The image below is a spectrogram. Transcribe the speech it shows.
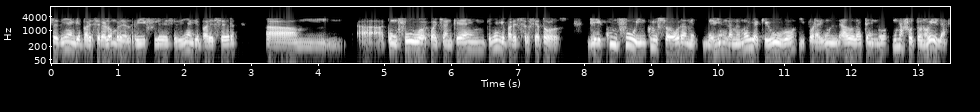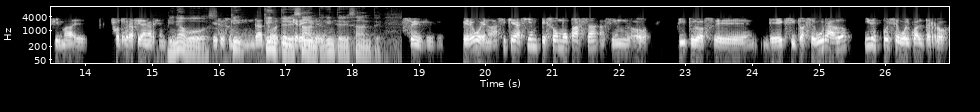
se tenían que parecer al hombre del rifle, se tenían que parecer a, mm, a Kung Fu, a Ken, tenían que parecerse a todos. De Kung Fu incluso ahora me, viene la memoria que hubo, y por algún lado la tengo, una fotonovela filmada, eh, fotografiada en Argentina. Mira vos, es qué, un dato qué interesante, qué interesante. Sí, sí, sí. Pero bueno, así que así empezó Mopasa haciendo títulos eh, de éxito asegurado y después se volcó al terror.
